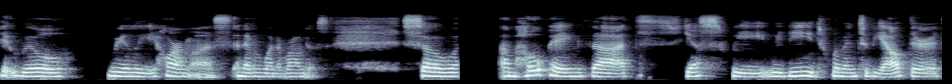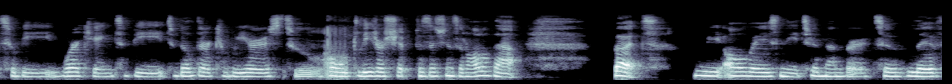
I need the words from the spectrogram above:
it will really harm us and everyone around us. So uh, I'm hoping that yes, we we need women to be out there, to be working, to be to build their careers, to hold leadership positions, and all of that. But we always need to remember to live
